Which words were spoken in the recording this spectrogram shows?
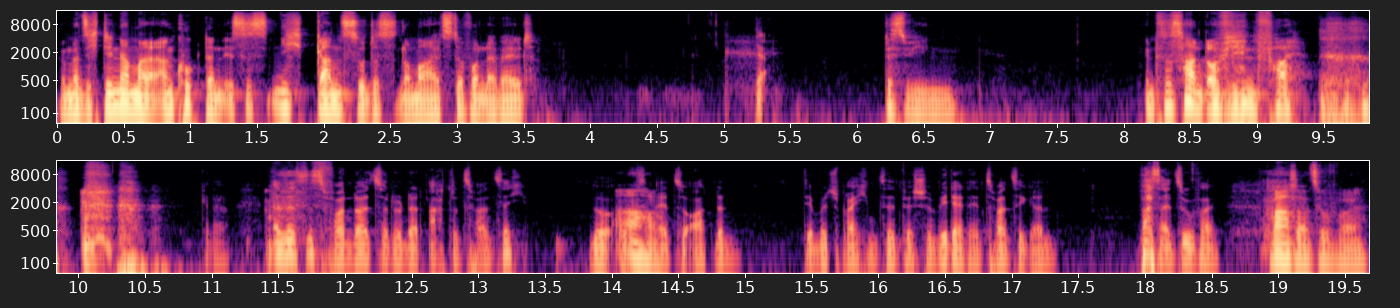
wenn man sich den dann mal anguckt, dann ist es nicht ganz so das Normalste von der Welt. Ja. Deswegen interessant auf jeden Fall. Genau. Also es ist von 1928, nur um es Aha. einzuordnen. Dementsprechend sind wir schon wieder in den 20ern. Was ein Zufall. War es ein Zufall.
